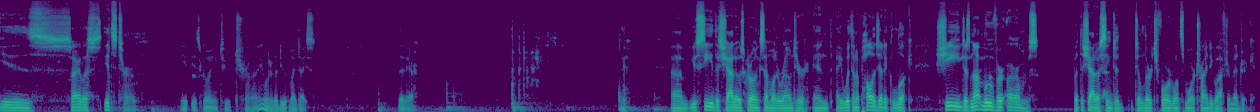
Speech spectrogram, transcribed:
is Silas. Its turn. It is going to try. What did I do with my dice? There they are. Yeah. Um, you see the shadows growing somewhat around her, and a, with an apologetic look, she does not move her arms, but the shadows seem to, to lurch forward once more, trying to go after Medric.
